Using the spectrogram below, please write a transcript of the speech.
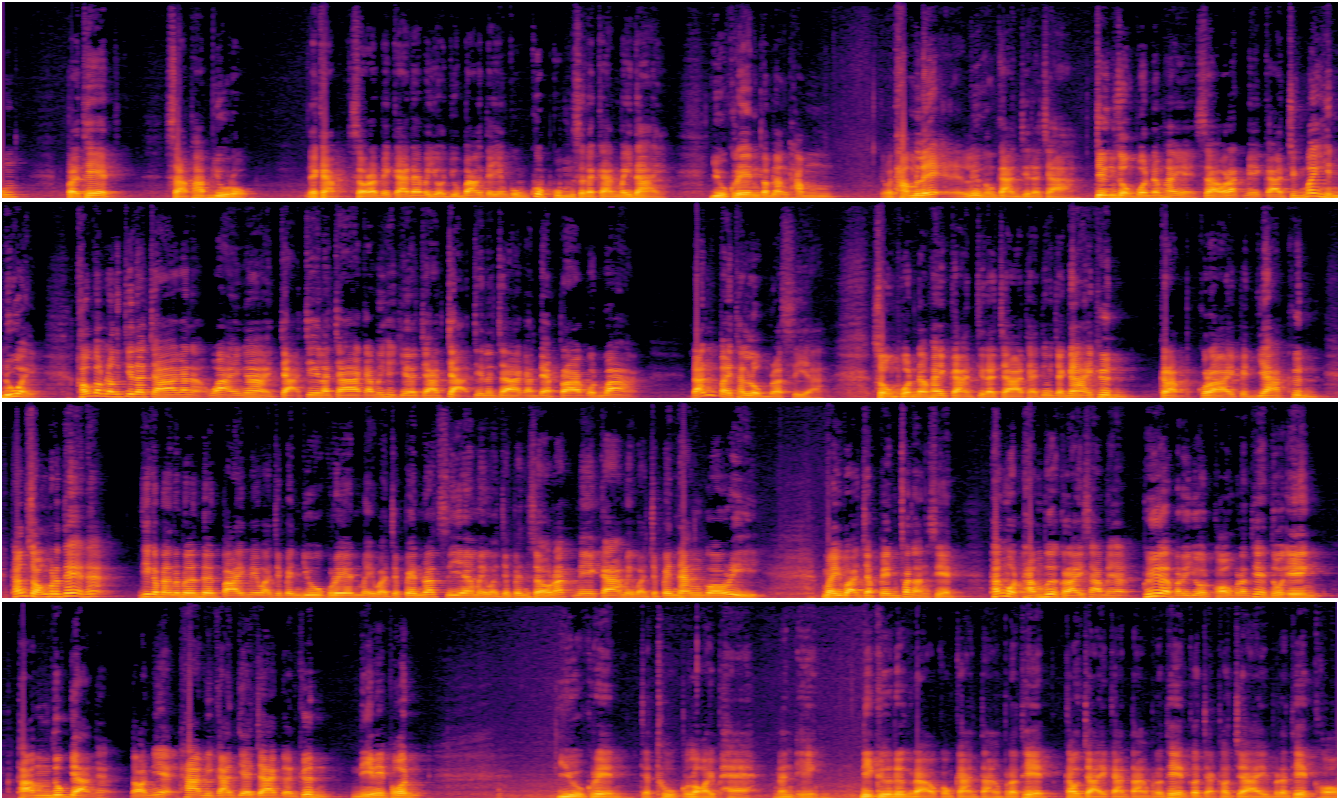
ประเทศสหภาพยุโรปนะครับสหรัฐอเมริกาได้ประโยชน์อยู่บ้างแต่ยังคงควบคุมสถานการณ์ไม่ได้ ยูเครนกำลังทำทำเละเรื่องของการเจรจา จึงส่งผลทำให้สหรัฐอเมริกาจึงไม่เห็นด้วย เขากำลังเจรจากันอะว่าง่าย จะเจรจากันไม่ใช่เจรจา จะเจรจากันแต่ปรากฏว่า ดันไปถล่มรัสเซีย ส่งผลทำให้การเจรจาแทนที่มันจะง่ายขึ้น กลับกลายเป็นยากขึ้น ทั้งสองประเทศฮะ ที่กำลังดำเนินเดินไปไม่ว่าจะเป็นยูเครน ไม่ว่าจะเป็นรัสเซีย ไม่ว่าจะเป็นสหรัฐอเมริกา ไม่ว่าจะเป็นฮังการีไม่ว่าจะเป็นฝรั่งเศส ทั้งหมดทำเพื่อใครทราบไหมฮะเพื่อประโยชน์ของประเทศตัวเองทำทุกอย่างฮะตอนนี้ถ้ามีการเจรจาเกิดขึ้นหนีไม่พ้นยูเครนจะถูกลอยแพนั่นเอง นี่คือเรื่องราวของการต่างประเทศ เข้าใจการต่างประเทศก็จะเข้าใจประเทศของ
